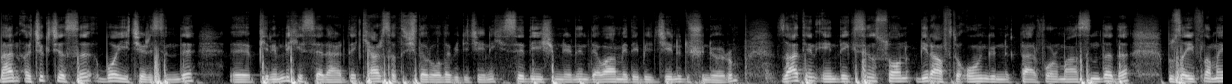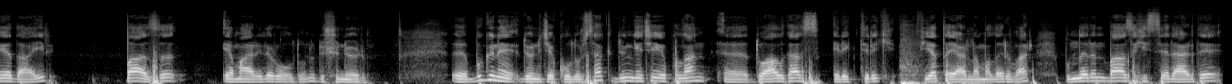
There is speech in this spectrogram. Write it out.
Ben açıkçası bu ay içerisinde e, primli hisselerde kar satışları olabileceğini, hisse değişimlerinin devam edebileceğini düşünüyorum. Zaten endeksin son bir hafta 10 günlük performansında da bu zayıflamaya dair bazı emareler olduğunu düşünüyorum. E, bugüne dönecek olursak dün gece yapılan e, doğalgaz elektrik fiyat ayarlamaları var. Bunların bazı hisselerde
